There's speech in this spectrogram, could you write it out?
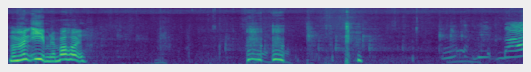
มันมันอิ่มแล้วบ่เฮ้ย บิดได้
